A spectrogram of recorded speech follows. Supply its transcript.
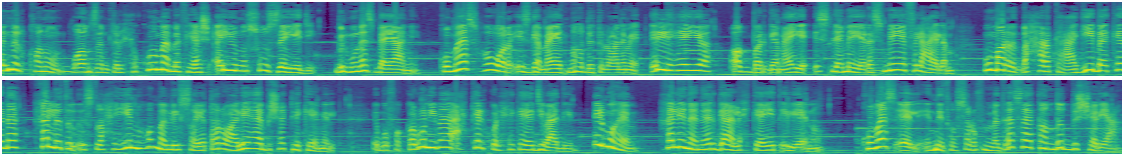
إن القانون وأنظمة الحكومة ما فيهاش أي نصوص زي دي. بالمناسبة يعني قماس هو رئيس جمعية نهضة العلماء اللي هي أكبر جمعية إسلامية رسمية في العالم ومرت بحركة عجيبة كده خلت الإصلاحيين هم اللي يسيطروا عليها بشكل كامل. ابقوا فكروني بقى أحكي لكم الحكاية دي بعدين. المهم خلينا نرجع لحكاية إليانو. قماس قال إن تصرف المدرسة كان ضد الشريعة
